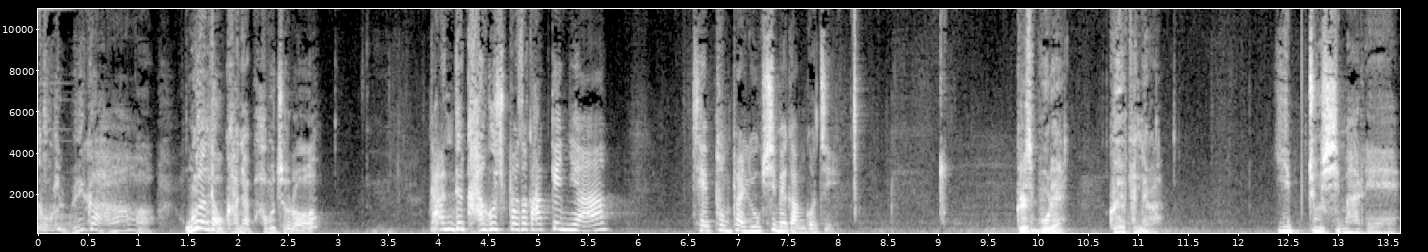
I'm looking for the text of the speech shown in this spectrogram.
거길 왜 가? 오란다고 가냐 바보처럼? 난들 가고 싶어서 갔겠냐? 제품 팔 욕심에 간 거지. 그래서 뭐래? 그 옆에 내가 입 조심하래.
